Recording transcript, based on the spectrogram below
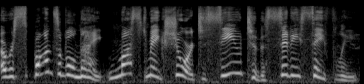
A responsible knight must make sure to see you to the city safely.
